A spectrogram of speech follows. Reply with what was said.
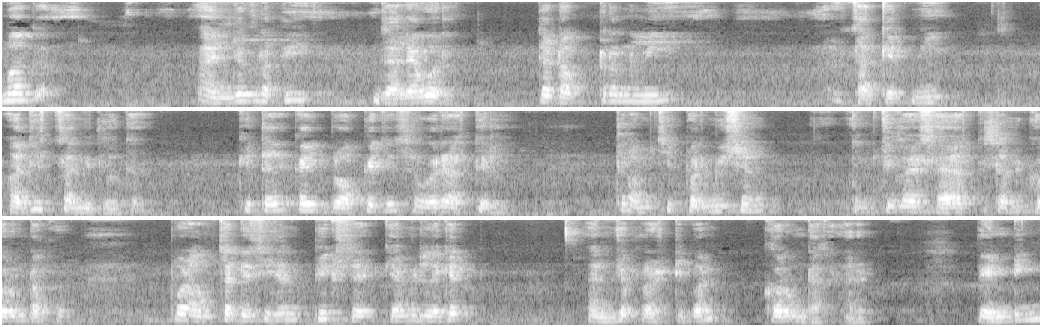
मग अँजिओग्राफी झाल्यावर त्या डॉक्टरांना मी साकेत मी आधीच सांगितलं होतं की ते काही ब्लॉकेजेस वगैरे असतील तर आमची परमिशन तुमची काय सहाय्य असतील तर आम्ही करून टाकू. पण आमचं डिसिजन फिक्स आहे की आम्ही लगेच अँजिओप्लास्टी पण करून टाकणार आहे. पेंडिंग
